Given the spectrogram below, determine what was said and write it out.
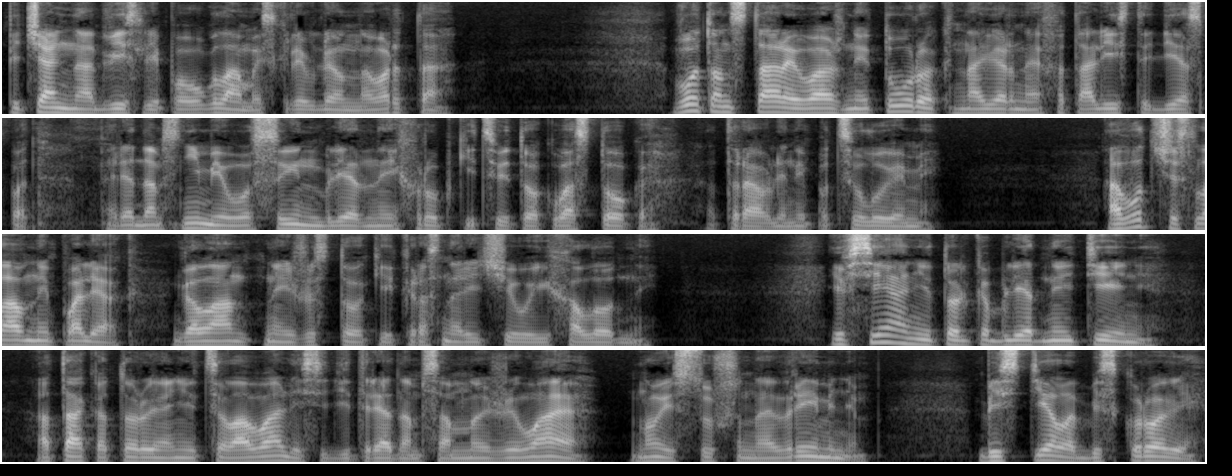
печально обвисли по углам искривленного рта. Вот он, старый важный турок, наверное, фаталист и деспот. Рядом с ним его сын, бледный и хрупкий цветок Востока, отравленный поцелуями. А вот тщеславный поляк, галантный, жестокий, красноречивый и холодный. И все они только бледные тени, а та, которую они целовали, сидит рядом со мной живая, но иссушенная временем, без тела, без крови,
